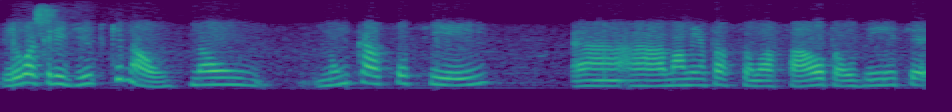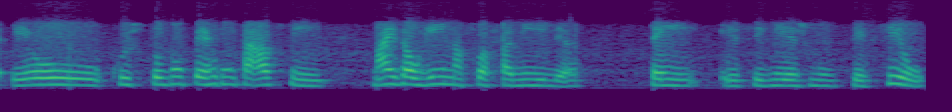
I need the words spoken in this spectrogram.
Eu acredito que não. Não, nunca associei a, a amamentação, a falta, a ausência, eu costumo perguntar assim, mais alguém na sua família tem esse mesmo perfil?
